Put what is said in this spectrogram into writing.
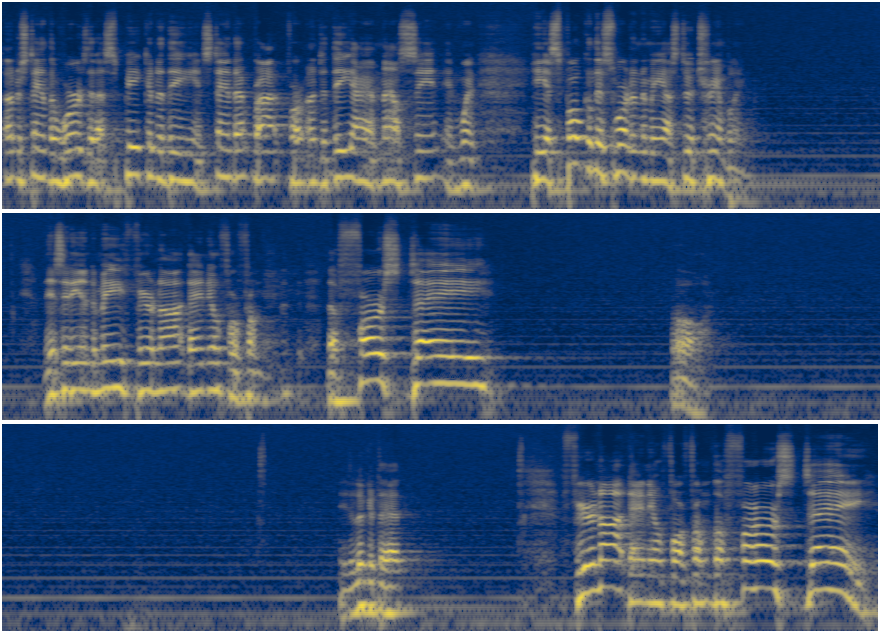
understand the words that I speak unto thee, and stand upright, for unto thee I am now sent. And when he has spoken this word unto me, I stood trembling. Then said he unto me, Fear not, Daniel, for from the first day, oh, need to look at that. Fear not, Daniel, for from the first day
